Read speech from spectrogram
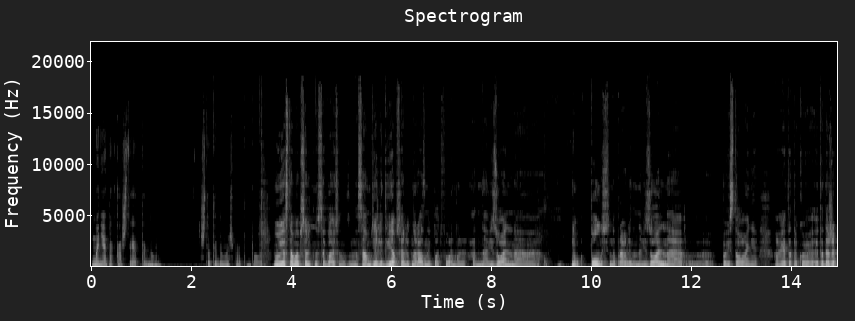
Мне так кажется, я так думаю. Что ты думаешь по этому поводу? Ну, я с тобой абсолютно согласен. На самом деле, две абсолютно разные платформы. Одна визуальная, ну, полностью направлена на визуальное э, повествование, а это такое, это даже,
